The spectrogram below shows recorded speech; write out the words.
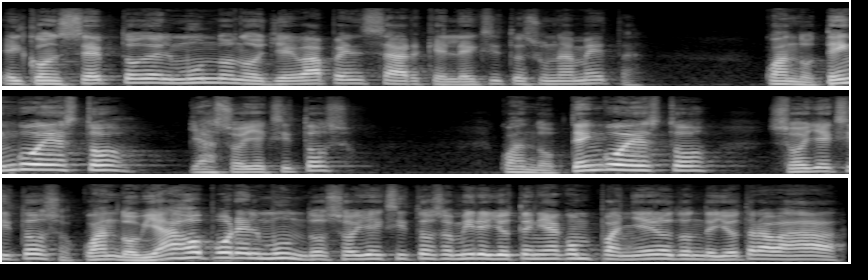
El concepto del mundo nos lleva a pensar que el éxito es una meta. Cuando tengo esto, ya soy exitoso. Cuando obtengo esto, soy exitoso. Cuando viajo por el mundo, soy exitoso. Mire, yo tenía compañeros donde yo trabajaba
